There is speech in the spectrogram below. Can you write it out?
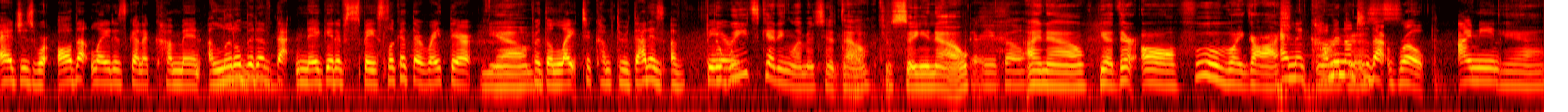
edges where all that light is going to come in, a little bit of mm. that negative space. Look at that right there. Yeah. For the light to come through. That is a The wheat's getting limited though, just so you know. There you go. I know. Yeah, they're all, oh my gosh. and then coming onto that rope. I mean, Yeah.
